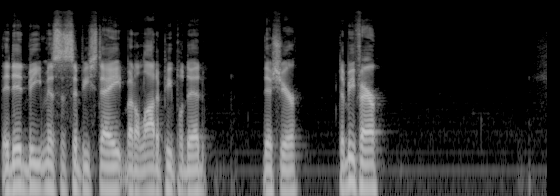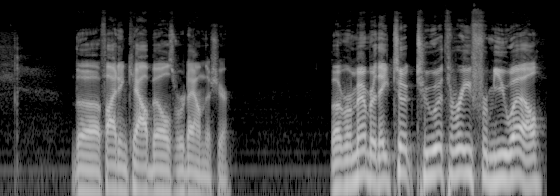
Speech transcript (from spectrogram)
They did beat Mississippi State, but a lot of people did this year. To be fair, the Fighting Cowbells were down this year. But remember, they took two or three from UL.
